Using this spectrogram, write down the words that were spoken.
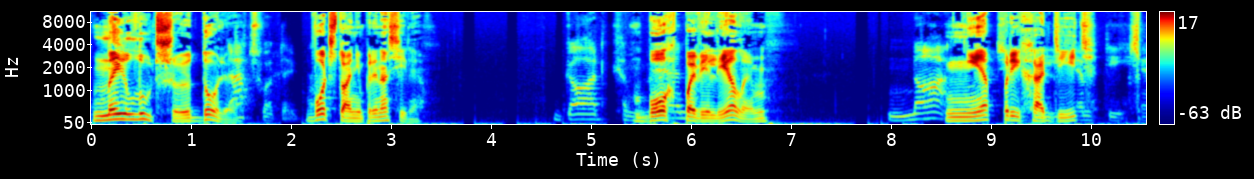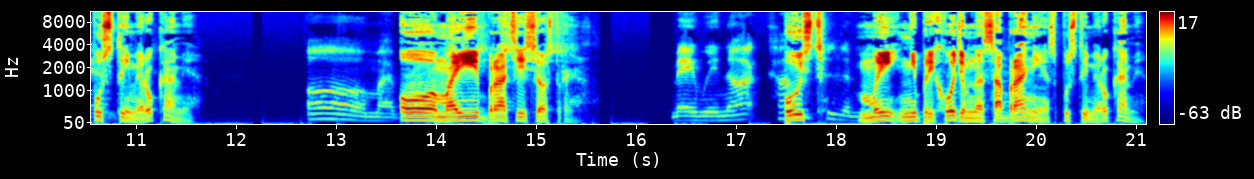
наилучшую долю. Вот что они приносили. Бог повелел им не приходить с пустыми руками. О, мои братья и сестры, пусть мы не приходим на собрание с пустыми руками.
